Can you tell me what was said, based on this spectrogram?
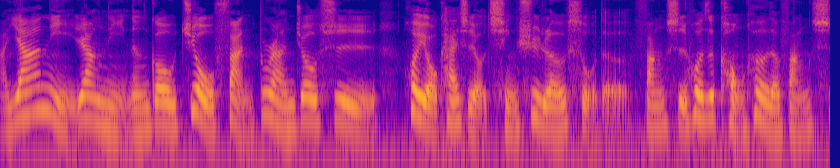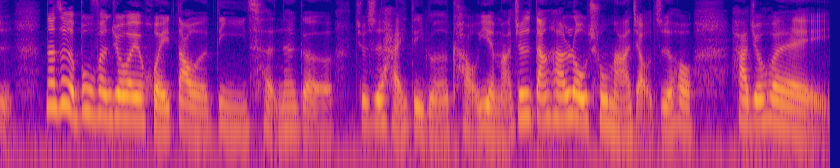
打压你，让你能够就范，不然就是。会有开始有情绪勒索的方式，或者是恐吓的方式。那这个部分就会回到了第一层，那个就是海底轮的考验嘛。就是当他露出马脚之后，他就会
